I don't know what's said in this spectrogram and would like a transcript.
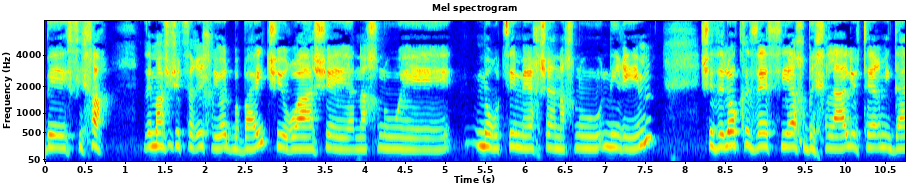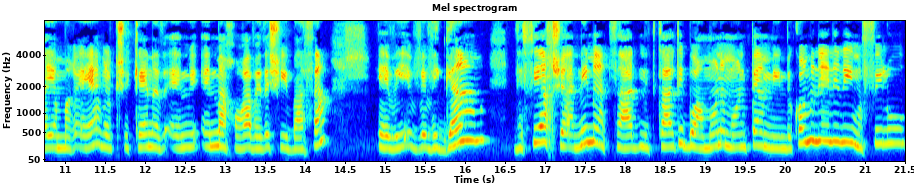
בשיחה. זה משהו שצריך להיות בבית, שהיא רואה שאנחנו אה, מרוצים מאיך שאנחנו נראים. שזה לא כזה שיח בכלל יותר מדי המראה, אבל כשכן אז אין, אין מאחוריו איזושהי באסה. אה, וגם זה שיח שאני מהצד נתקלתי בו המון המון פעמים בכל מיני עניינים, אפילו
